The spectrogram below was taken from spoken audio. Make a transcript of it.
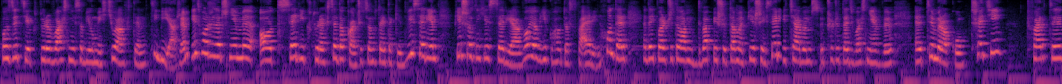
pozycje, które właśnie sobie umieściłam w tym TBR-ze. Więc może zaczniemy od serii, które chcę dokończyć. Są tutaj takie dwie serie. Pierwsza z nich jest seria Wojowników autorstwa Erin Hunter. Ja tej pory czytałam dwa pierwsze tomy pierwszej serii. Chciałabym przeczytać właśnie w e, tym roku trzeci, czwarty,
